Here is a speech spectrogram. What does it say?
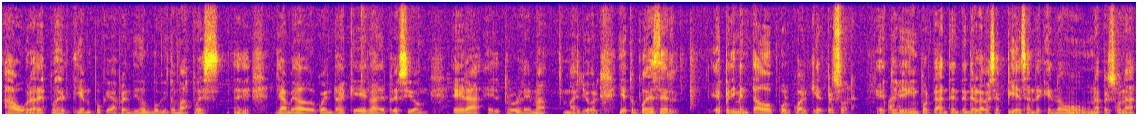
ahora después del tiempo que he aprendido un poquito más, pues eh, ya me he dado cuenta que la depresión era el problema mayor. Y esto puede ser experimentado por cualquier persona. Esto es bien importante entenderlo. A veces piensan de que no, una persona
